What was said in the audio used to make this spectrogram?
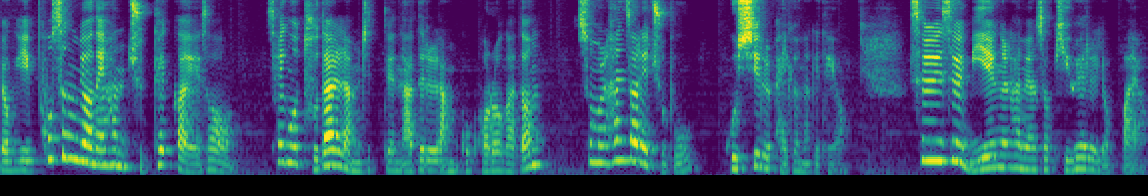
여기 포승면의 한 주택가에서 생후 두 달 남짓된 아들을 안고 걸어가던 21살의 주부 고 씨를 발견하게 돼요. 슬슬 미행을 하면서 기회를 엿봐요.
